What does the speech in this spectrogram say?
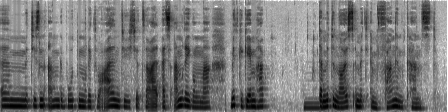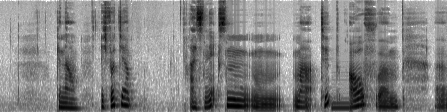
ähm, mit diesen Angeboten, Ritualen, die ich jetzt als Anregung mal mitgegeben habe damit du Neues mit empfangen kannst. Genau. Ich würde dir als nächsten mm, mal Tipp auf ähm, äh,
